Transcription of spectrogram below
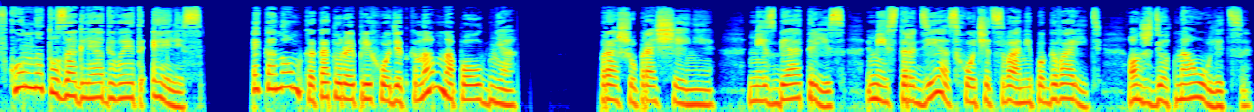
в комнату заглядывает Элис, экономка, которая приходит к нам на полдня. «Прошу прощения, мисс Беатрис, мистер Диас хочет с вами поговорить, он ждет на улице».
